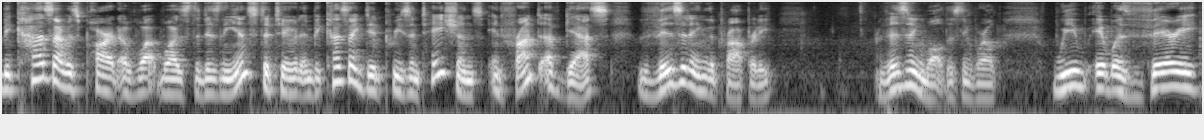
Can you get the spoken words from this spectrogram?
because I was part of what was the Disney Institute and because I did presentations in front of guests visiting the property, visiting Walt Disney World, we it was very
